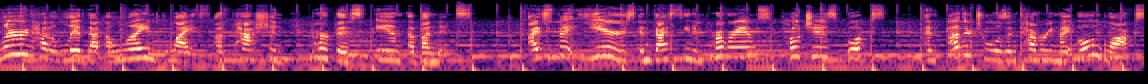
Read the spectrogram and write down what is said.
learn how to live that aligned life of passion, purpose, and abundance. I've spent years investing in programs, coaches, books, and other tools uncovering my own blocks,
